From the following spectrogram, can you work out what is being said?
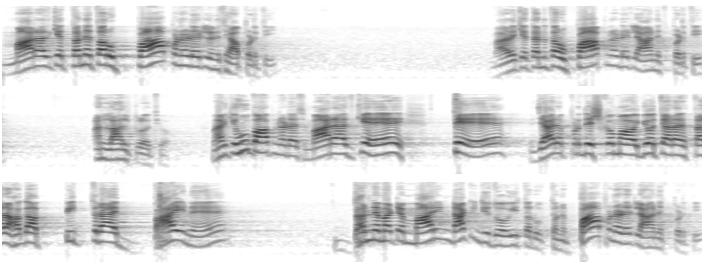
મહારાજ કે તને તારું પાપ નડે એટલે નથી આ પડતી. મારે કે તને તારું પાપ નડે એટલે આ નથી પડતી. અને લાલ પીળો થયો. મારે કે હું પાપ નડે છે? મહારાજ કે તે જ્યારે પ્રદેશ કમાવા ગયો ત્યારે તારા હગા પિતરાય ભાઈને ધનને માટે મારીને દાટી દીધો એ તરું તને પાપ નડે એટલે આ પડતી.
